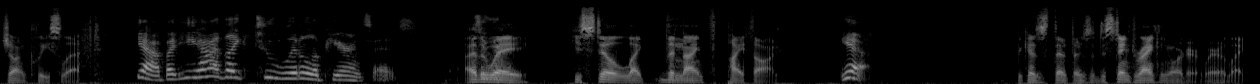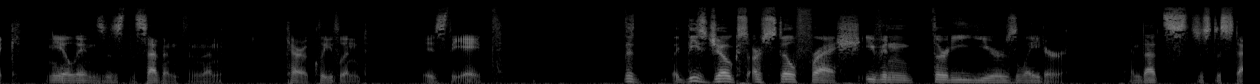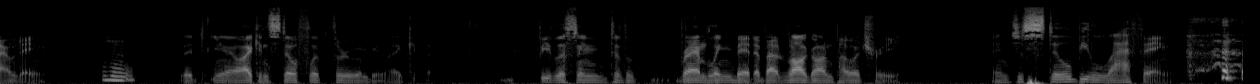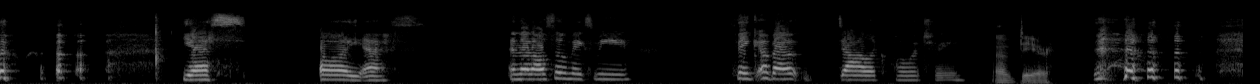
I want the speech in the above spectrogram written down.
John Cleese left. Yeah, but he had like two little appearances. Either so, way, he's still like the ninth Python. Yeah. Because there, there's a distinct ranking order where like Neil Innes is the seventh, and then Carol Cleveland is the eighth. The, like these jokes are still fresh, even thirty years later, and that's just astounding. Mm-hmm. That you know I can still flip through and be like, be listening to the rambling bit about Vogon poetry, and just still be laughing. yes. Oh yes. And that also makes me think about Dalek poetry. Oh dear.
